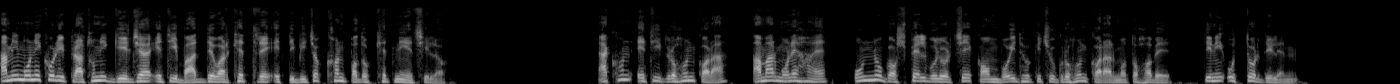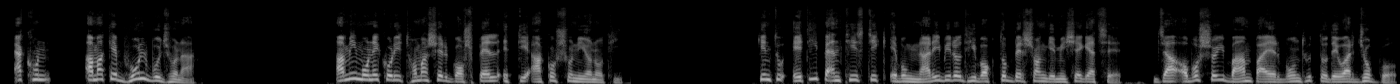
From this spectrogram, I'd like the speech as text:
আমি মনে করি প্রাথমিক গির্জা এটি বাদ দেওয়ার ক্ষেত্রে একটি বিচক্ষণ পদক্ষেপ নিয়েছিল। এখন এটি গ্রহণ করা, আমার মনে হয়, অন্য গসপেলগুলোর চেয়ে কম বৈধ কিছু গ্রহণ করার মতো হবে। তিনি উত্তর দিলেন, এখন আমাকে ভুল বুঝো না। আমি মনে করি থমাসের গসপেল একটি আকর্ষণীয় নথি। কিন্তু এটি প্যান্থিস্টিক এবং নারীবিরোধী বক্তব্যের সঙ্গে মিশে গেছে, যা অবশ্যই বাম পায়ের বন্ধুত্ব দেওয়ার যোগ্য।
